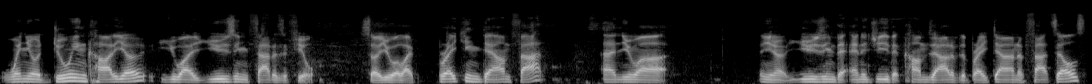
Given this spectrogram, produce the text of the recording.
when you're doing cardio, you are using fat as a fuel. So you are like breaking down fat and you are you know using the energy that comes out of the breakdown of fat cells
